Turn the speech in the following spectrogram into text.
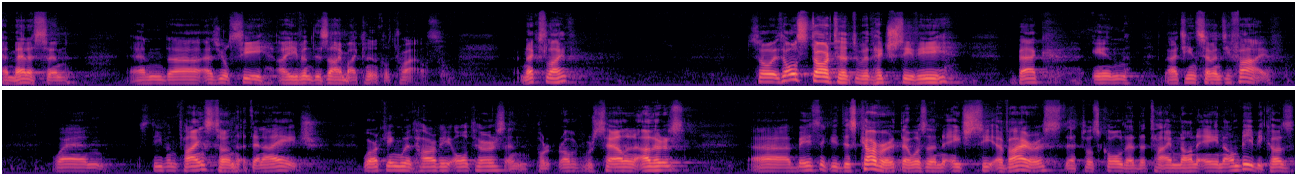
and medicine, and uh, as you'll see, I even design my clinical trials. Next slide. So it all started with HCV back in 1975 when Stephen Feinstein at NIH, working with Harvey Alters and Robert Purcell and others, uh, basically discovered there was an HC, a virus that was called at the time non-A, non-B, because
